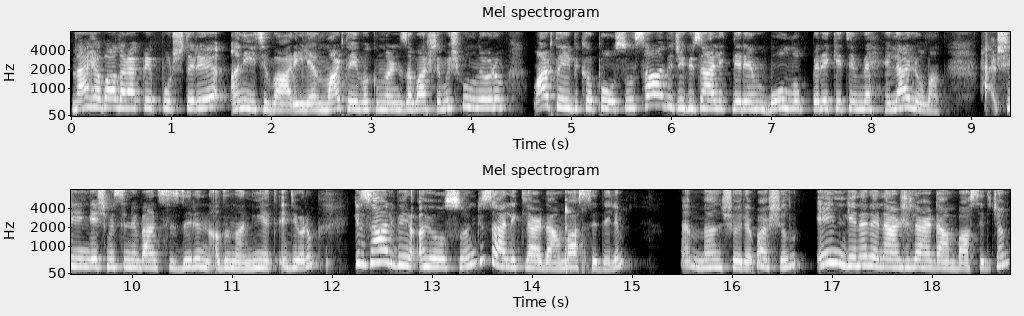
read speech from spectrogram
Merhabalar Akrep Burçları. An itibariyle Mart ayı bakımlarınıza başlamış bulunuyorum. Mart ayı bir kapı olsun. Sadece güzelliklerin, bolluk, bereketin ve helal olan her şeyin geçmesini ben sizlerin adına niyet ediyorum. Güzel bir ay olsun. Güzelliklerden bahsedelim. Hemen şöyle başlayalım. En genel enerjilerden bahsedeceğim.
